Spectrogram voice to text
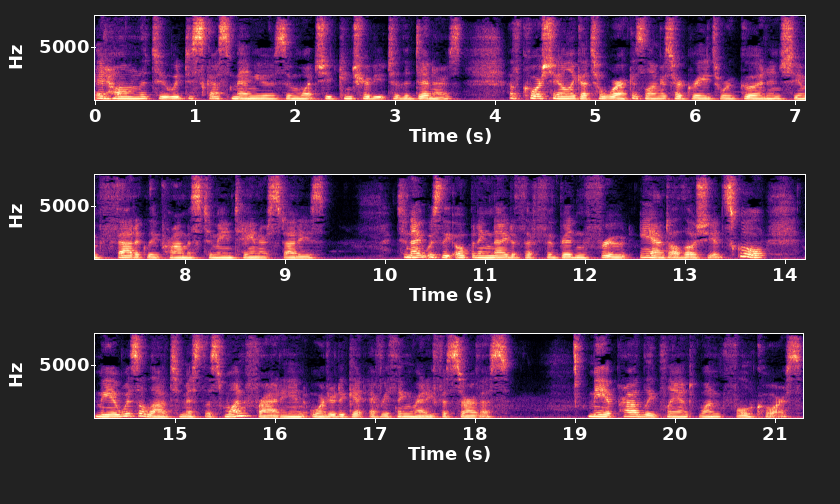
At home, the two would discuss menus and what she'd contribute to the dinners. Of course, she only got to work as long as her grades were good, and she emphatically promised to maintain her studies. Tonight was the opening night of the Forbidden Fruit, and although she had school, Mia was allowed to miss this one Friday in order to get everything ready for service. Mia proudly planned one full course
